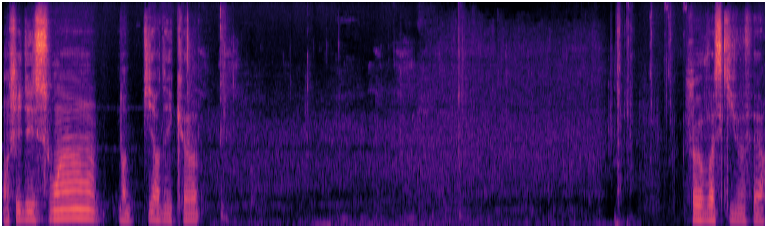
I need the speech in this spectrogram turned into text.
Bon, j'ai des soins, dans le pire des cas. Je vois ce qu'il veut faire.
